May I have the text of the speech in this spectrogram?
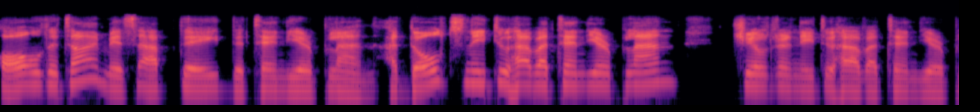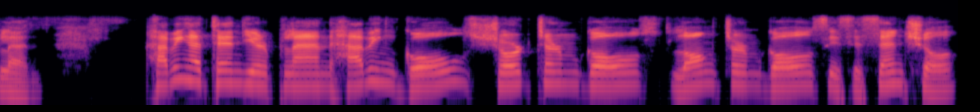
all the time is update the 10 year plan adults need to have a 10 year plan children need to have a 10 year plan having a 10 year plan, having goals, short term goals, long term goals is essential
